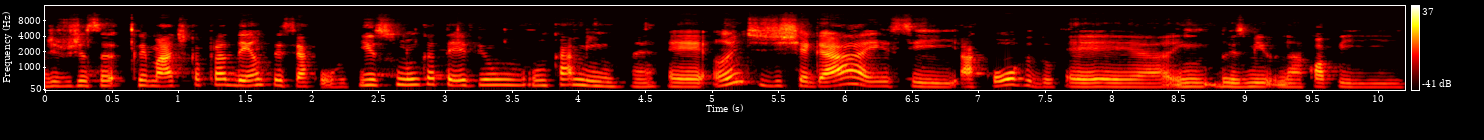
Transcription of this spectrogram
de justiça climática para dentro desse acordo. Isso nunca teve um, um caminho. Né? É, antes de chegar a esse acordo é, em 2000, na COP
